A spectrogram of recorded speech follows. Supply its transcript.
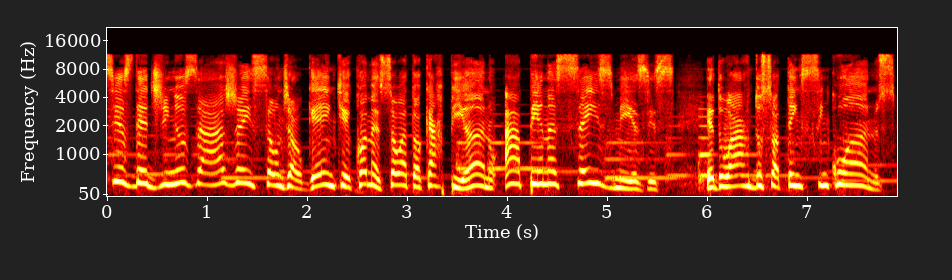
Esses dedinhos ágeis são de alguém que começou a tocar piano há apenas seis meses. Eduardo só tem cinco anos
